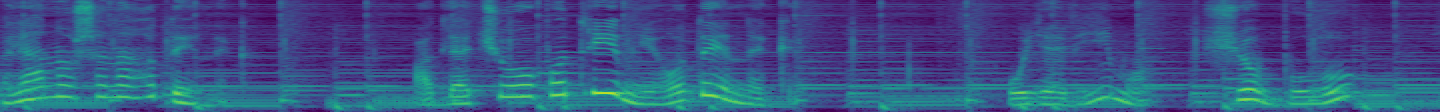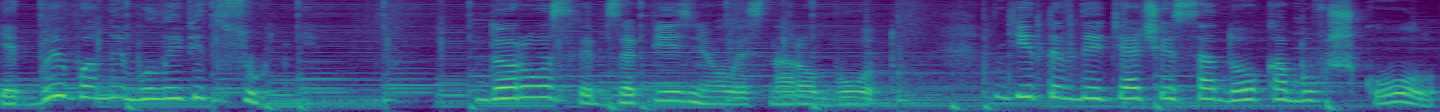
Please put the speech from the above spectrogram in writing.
глянувши на годинник. А для чого потрібні годинники? Уявімо, що б було, якби вони були відсутні. Дорослі б запізнювались на роботу, діти в дитячий садок або в школу.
